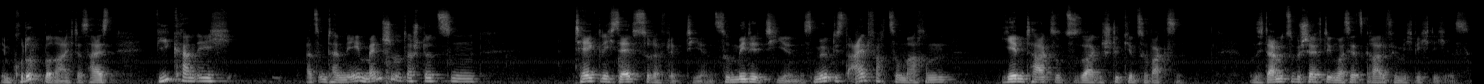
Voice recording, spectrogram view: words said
im Produktbereich. Das heißt, wie kann ich als Unternehmen Menschen unterstützen, täglich selbst zu reflektieren, zu meditieren, es möglichst einfach zu machen, jeden Tag sozusagen ein Stückchen zu wachsen und sich damit zu beschäftigen, was jetzt gerade für mich wichtig ist.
